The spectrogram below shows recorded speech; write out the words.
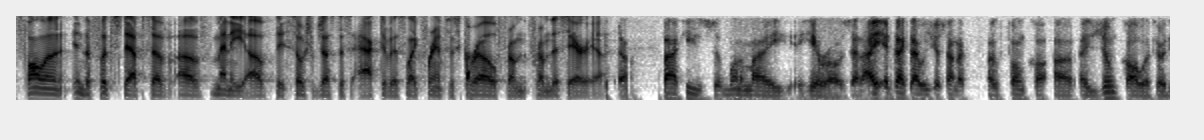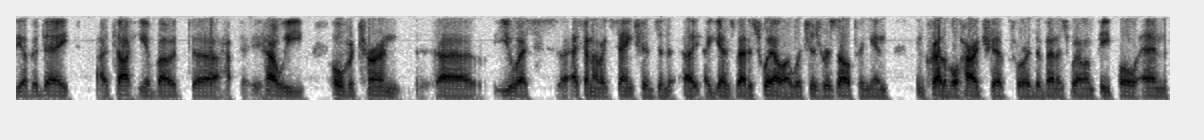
fallen in the footsteps of, of many of the social justice activists like Frances Crowe from from this area. Yeah. One of my heroes, and I, in fact, I was just on a, a phone call, uh, a Zoom call with her the other day, uh, talking about uh, how we overturned U.S. Uh, economic sanctions in, uh, against Venezuela, which is resulting in incredible hardship for the Venezuelan people, and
